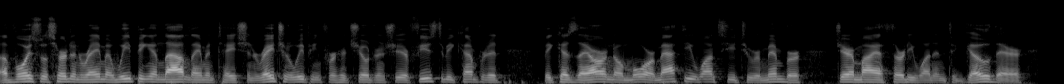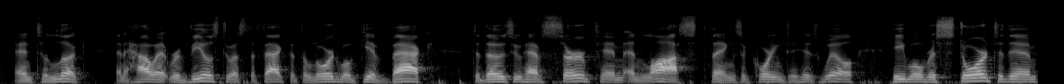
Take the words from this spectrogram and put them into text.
A voice was heard in Ramah, weeping in loud lamentation. Rachel weeping for her children. She refused to be comforted because they are no more. Matthew wants you to remember Jeremiah 31 and to go there and to look and how it reveals to us the fact that the Lord will give back to those who have served him and lost things according to his will he will restore to them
